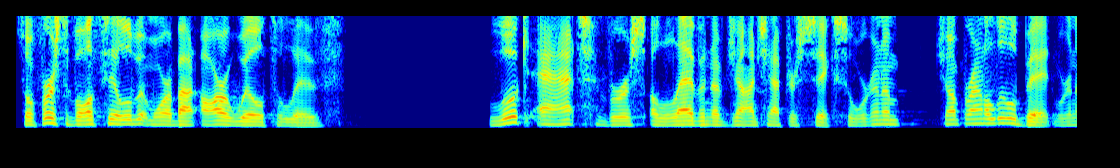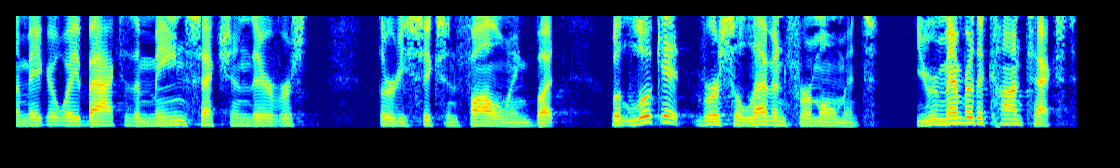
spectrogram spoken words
So, first of all, let's say a little bit more about our will to live. Look at verse 11 of John chapter 6. So, we're going to jump around a little bit. We're going to make our way back to the main section there, verse 36 and following. But, but look at verse 11 for a moment. You remember the context.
